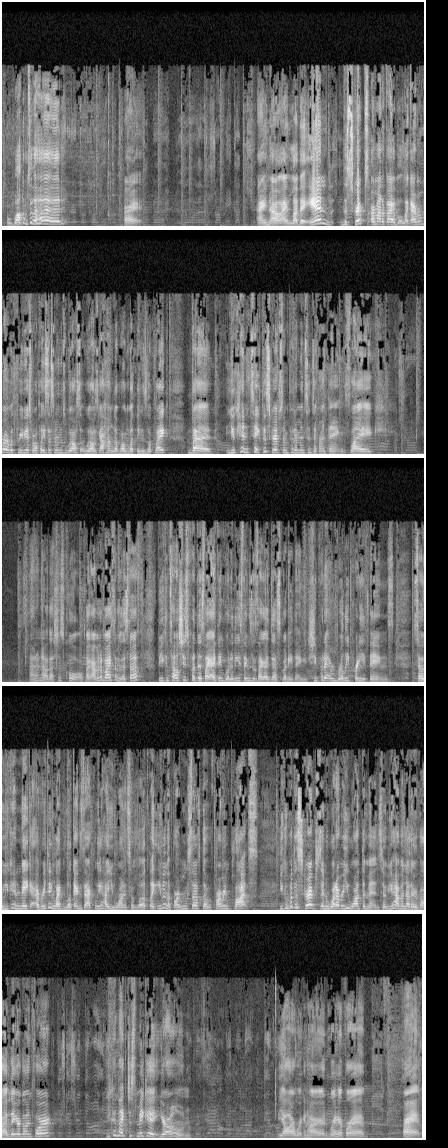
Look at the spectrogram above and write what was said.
Welcome to the hood. All right. I know, I love it. And the scripts are modifiable. Like I remember with previous roleplay systems, we also we always got hung up on what things look like, but you can take the scripts and put them into different things. Like I don't know. That's just cool. Like, I'm gonna buy some of this stuff, but you can tell she's put this, like, I think one of these things is like a Dust Bunny thing. She put it in really pretty things. So you can make everything like look exactly how you want it to look. Like, even the farming stuff, the farming plots, you can put the scripts in whatever you want them in. So if you have another vibe that you're going for, you can like just make it your own. Y'all are working hard. We're here for it. All right.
